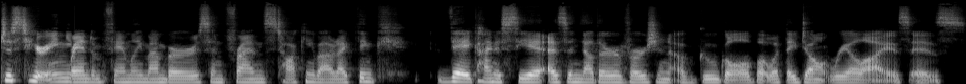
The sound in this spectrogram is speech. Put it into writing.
just hearing random family members and friends talking about it, I think they kind of see it as another version of Google, but what they don't realize is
